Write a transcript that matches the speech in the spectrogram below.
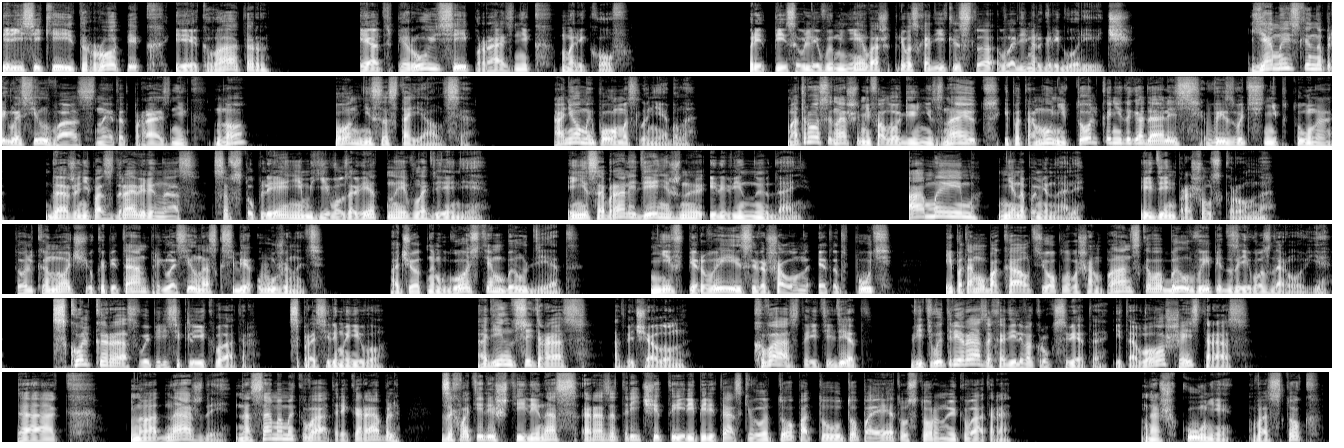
Пересеки и тропик, и экватор, И отпируй сей праздник моряков. Предписывали вы мне, ваше превосходительство, Владимир Григорьевич. Я мысленно пригласил вас на этот праздник, но он не состоялся. О нем и помысла не было. Матросы нашу мифологию не знают, и потому не только не догадались вызвать Нептуна, даже не поздравили нас со вступлением в его заветные владения и не собрали денежную или винную дань. А мы им не напоминали, и день прошел скромно. Только ночью капитан пригласил нас к себе ужинать. Почетным гостем был дед. Не впервые совершал он этот путь, и потому бокал теплого шампанского был выпит за его здоровье. «Сколько раз вы пересекли экватор?» — спросили мы его. «Одиннадцать раз», — отвечал он. «Хвастаете, дед, ведь вы три раза ходили вокруг света, итого шесть раз». «Так, но однажды на самом экваторе корабль захватили штиль, и нас раза три-четыре перетаскивало то по ту, то по эту сторону экватора». На шкуне «Восток»,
